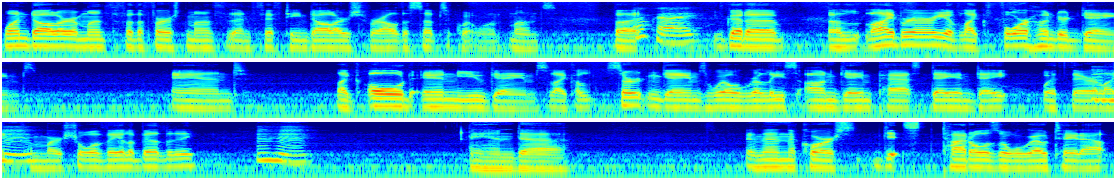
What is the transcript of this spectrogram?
one dollar a month for the first month, then fifteen dollars for all the subsequent one- months. But Okay. you've got a a library of like four hundred games, and like old and new games. Like a, certain games will release on Game Pass day and date with their like Mhm. commercial availability Mm-hmm. and uh, and then of course gets titles will rotate out.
